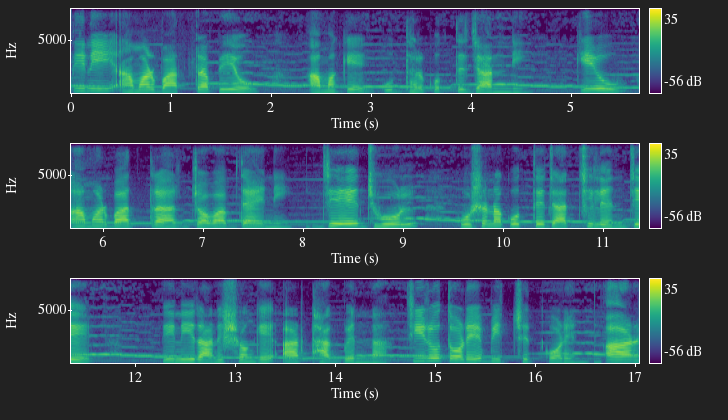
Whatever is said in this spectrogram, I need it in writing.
তিনি আমার বার্তা পেয়েও আমাকে উদ্ধার করতে যাননি। কেউ আমার বার্তার জবাব দেয়নি। যে ঝোল ঘোষণা করতে যাচ্ছিলেন যে তিনি রানীর সঙ্গে আর থাকবেন না। চিরতরে বিচ্ছেদ করেন। আর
